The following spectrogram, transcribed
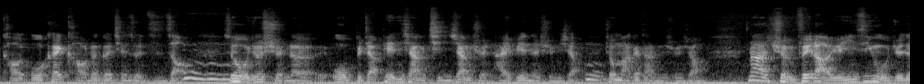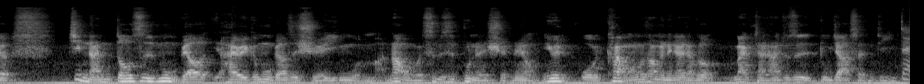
考，我可以考那个潜水执照。嗯嗯。所以我就选了，我比较偏向倾向选海边的学校，就马克坦的学校。那选菲拉的原因是因为我觉得。竟然都是目标，还有一个目标是学英文嘛？那我们是不是不能选那种？因为我看网络上面人家讲说 m a c t o n 它就是度假胜地。对。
